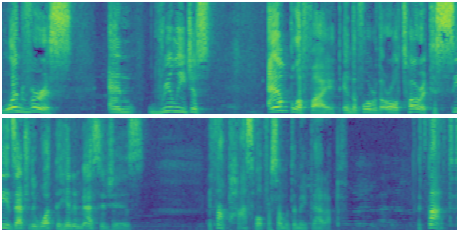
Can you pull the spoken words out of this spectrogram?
one verse and really just amplify it in the form of the oral Torah to see exactly what the hidden message is, it's not possible for someone to make that up. It's not.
